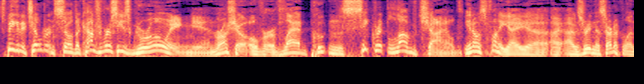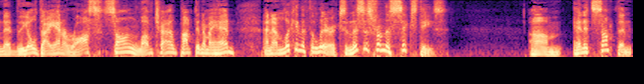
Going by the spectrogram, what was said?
Speaking of children, so the controversy is growing in Russia over Vlad Putin's secret love child. You know, it's funny. I, uh, I I was reading this article and that the old Diana Ross song "Love Child" popped into my head, and I'm looking at the lyrics, and this is from the '60s. Um, and it's something.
